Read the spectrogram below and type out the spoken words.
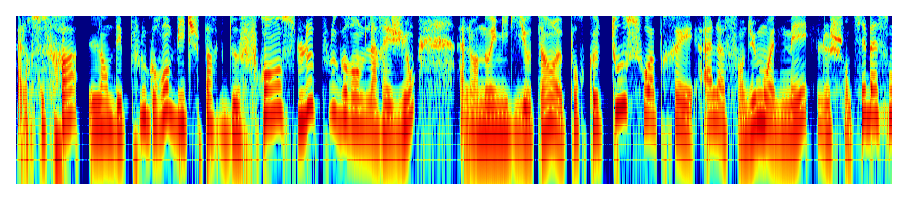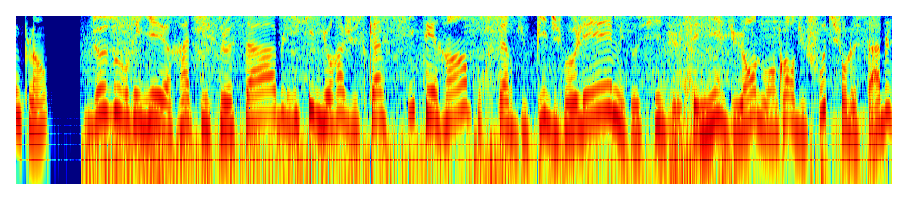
Alors ce sera l'un des plus grands beach parks de France, le plus grand de la région. Alors Noémie Guillotin, pour que tout soit prêt à la fin du mois de mai, le chantier bat son plein. Deux ouvriers ratissent le sable. Ici, il y aura jusqu'à six terrains pour faire du beach volley, mais aussi du tennis, du hand ou encore du foot sur le sable.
